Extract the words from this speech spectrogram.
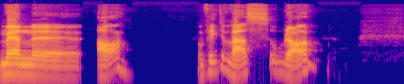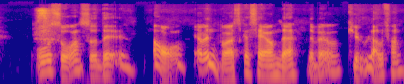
Men eh, ja, de fick den vass och bra. Och så, så det, ja, jag vet inte vad jag ska säga om det. Det var kul i alla fall.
